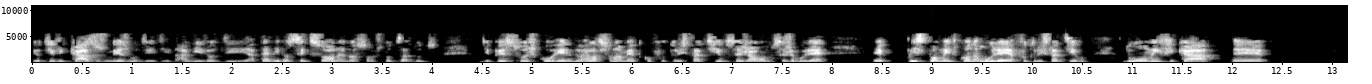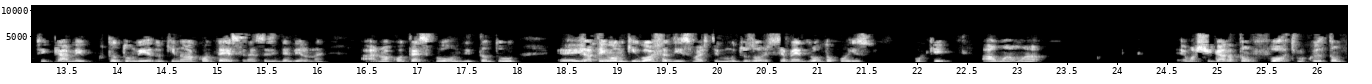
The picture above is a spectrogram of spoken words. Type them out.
Eu tive casos mesmo de, de, a nível de, até nível sexual, né? Nós somos todos adultos, de pessoas correrem do relacionamento com o futurista ativo, seja homem, seja mulher, é, principalmente quando a mulher é futurista ativo, do homem ficar, é, ficar meio tanto medo que não acontece, né? Vocês entenderam, né? Ah, não acontece para o homem de tanto. É, já tem homem que gosta disso, mas tem muitos homens que se amedrontam com isso, porque há uma, uma é uma chegada tão forte, uma coisa tão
